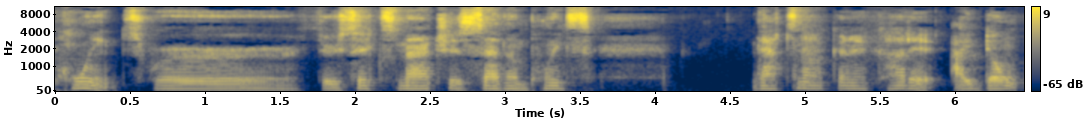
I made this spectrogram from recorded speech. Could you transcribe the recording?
points. We're through six matches, seven points. That's not gonna cut it. I don't.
